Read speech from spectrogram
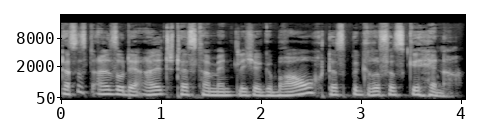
Das ist also der alttestamentliche Gebrauch des Begriffes Gehenna.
